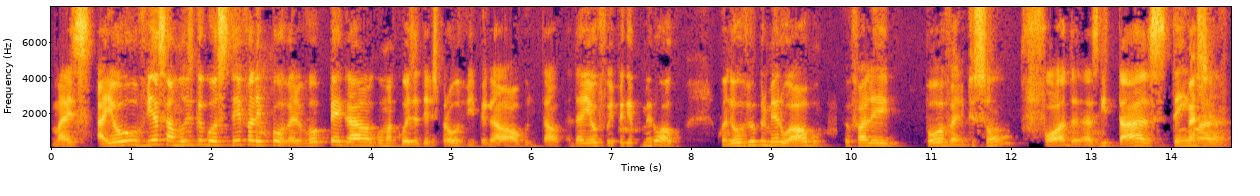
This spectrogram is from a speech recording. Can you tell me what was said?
Mas aí eu ouvi essa música, gostei e falei, pô, velho, eu vou pegar alguma coisa deles para ouvir, pegar o álbum e tal. Daí eu fui e peguei o primeiro álbum. Quando eu ouvi o primeiro álbum, eu falei, pô, velho, que som foda. As guitarras têm uma.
